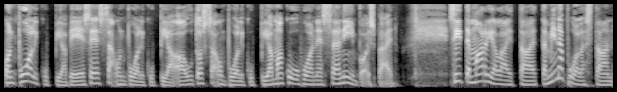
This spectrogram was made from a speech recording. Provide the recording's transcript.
On puolikuppia wc on puolikuppia autossa, on puolikuppia makuuhuoneessa ja niin poispäin. Sitten Marja laittaa, että minä puolestaan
